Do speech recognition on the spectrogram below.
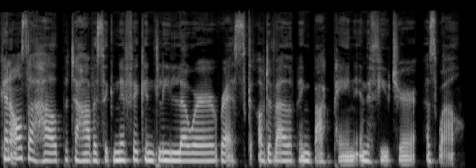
can also help to have a significantly lower risk of developing back pain in the future as well.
